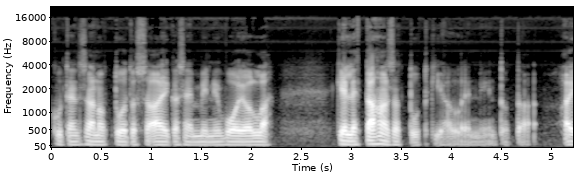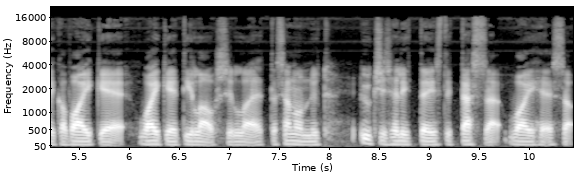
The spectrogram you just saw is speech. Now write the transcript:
kuten sanottua tuossa aikaisemmin, niin voi olla kelle tahansa tutkijalle niin tota, aika vaikea, vaikea tilaus sillä, että sanon nyt yksiselitteisesti tässä vaiheessa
